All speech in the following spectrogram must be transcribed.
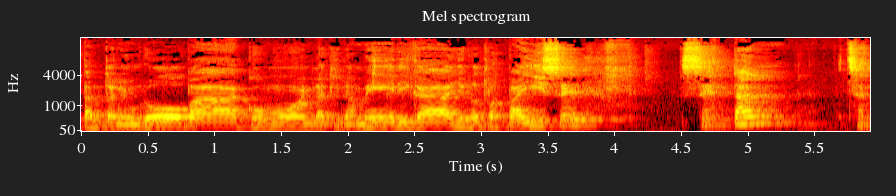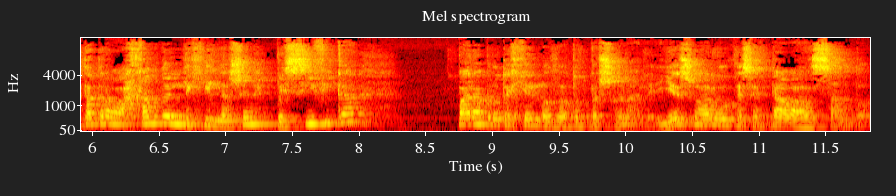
tanto en Europa como en Latinoamérica y en otros países, se, están, se está trabajando en legislación específica para proteger los datos personales. Y eso es algo que se está avanzando.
